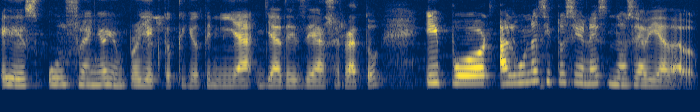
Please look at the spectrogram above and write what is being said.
es un sueño y un proyecto que yo tenía ya desde hace rato y por algunas situaciones no se había dado.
